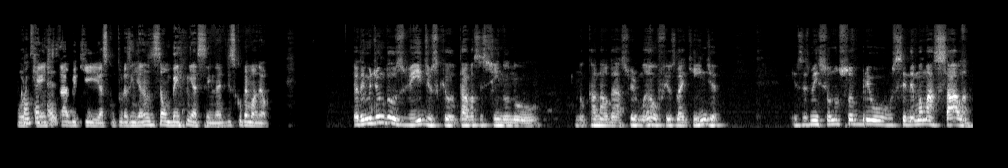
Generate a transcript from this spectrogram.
Porque a gente sabe que as culturas indianas não são bem assim, né? Desculpa, Manuel. Eu lembro de um dos vídeos que eu tava assistindo no, no canal da sua irmã, o Feels Like India, e vocês mencionam sobre o cinema Masala.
